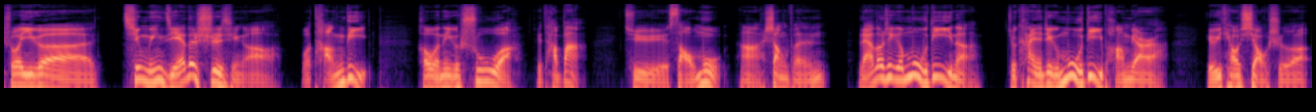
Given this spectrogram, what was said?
说一个清明节的事情啊，我堂弟和我那个叔啊，就他爸去扫墓啊，上坟。来到这个墓地呢，就看见这个墓地旁边啊，有一条小蛇。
